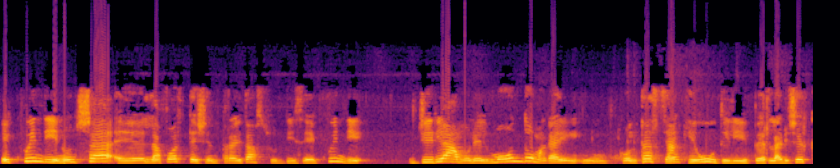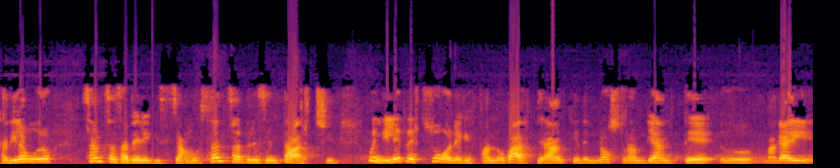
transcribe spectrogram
E quindi non c'è eh, la forte centralità su di sé. Quindi giriamo nel mondo, magari in contesti anche utili per la ricerca di lavoro, senza sapere chi siamo, senza presentarci. Quindi le persone che fanno parte anche del nostro ambiente, eh, magari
